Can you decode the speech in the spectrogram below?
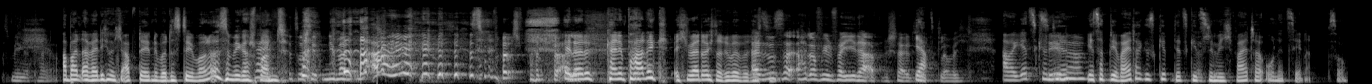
Ist mega teuer. Aber da werde ich euch updaten über das Thema. ne? Das ist mega spannend. Hey, interessiert niemanden. Hey, super super spannend für Ey alle. Leute, keine Panik, ich werde euch darüber berichten. Also es hat auf jeden Fall jeder abgeschaltet Ja. jetzt, glaube ich. Aber jetzt könnt Zähne. ihr, jetzt habt ihr weitergeskippt, jetzt geht's nämlich weiter ohne Zähne. So.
